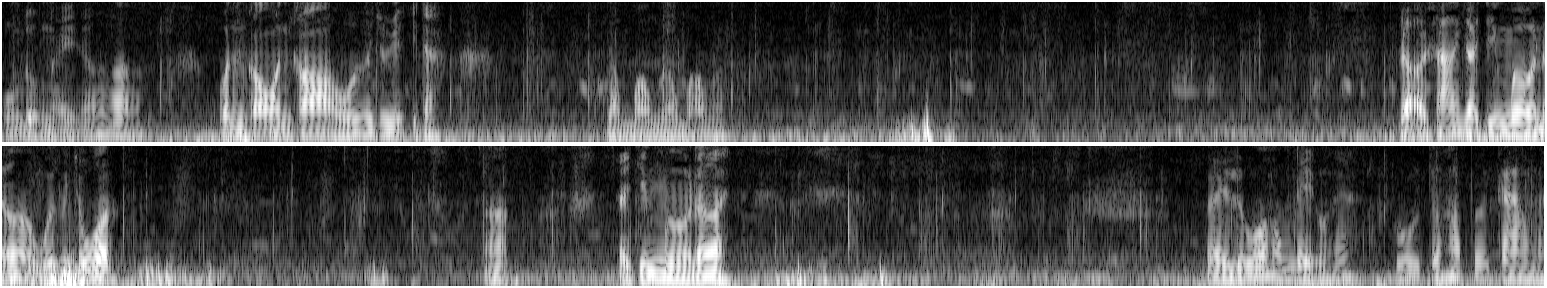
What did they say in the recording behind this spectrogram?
Con đường này nó quanh co quanh co. Của cái chú vị nè. Lồng bồn lồng bồn nè. Trời sáng trời chuyển mưa nữa rồi, quý cô chú ơi. Đó. Trời chuyển mưa nữa rồi. Đây lúa không đều ha lúa chỗ hấp hơi cao nè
